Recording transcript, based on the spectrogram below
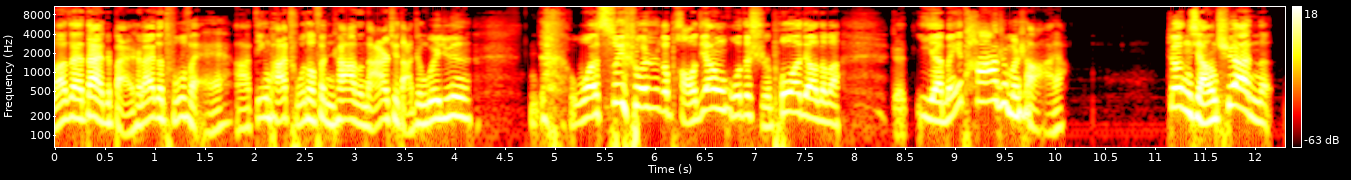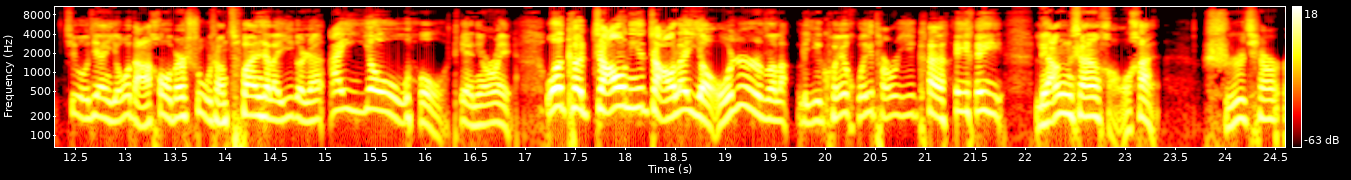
了再带着百十来个土匪啊，钉耙锄头粪叉子拿着去打正规军。我虽说是个跑江湖的使泼教的吧，这也没他这么傻呀。正想劝呢。就见有打后边树上窜下来一个人，哎呦，铁牛喂，我可找你找了有日子了。李逵回头一看，嘿嘿，梁山好汉石谦儿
